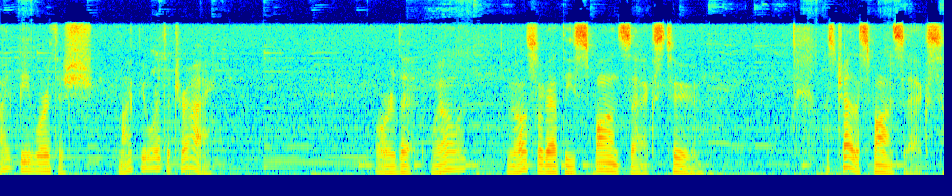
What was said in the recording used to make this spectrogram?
Might be worth a might be worth a try. Or that well, we also got these spawn sacks too. Let's try the spawn sacks.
